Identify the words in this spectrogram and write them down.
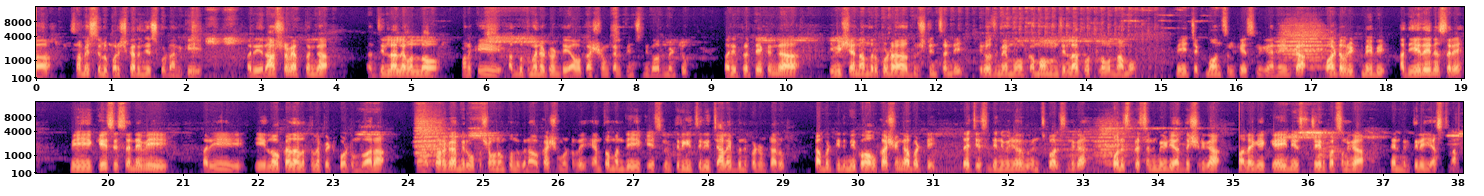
సమస్యలు పరిష్కారం చేసుకోవడానికి మరి రాష్ట్ర వ్యాప్తంగా జిల్లా లెవెల్లో మనకి అద్భుతమైనటువంటి అవకాశం కల్పించింది గవర్నమెంట్. మరి ప్రత్యేకంగా ఈ విషయాన్ని అందరూ కూడా దృష్టించండి. ఈరోజు మేము ఖమ్మం జిల్లా కోర్టులో ఉన్నాము. మీ చెక్ బౌన్సుల కేసులు కానీ ఇంకా వాట్ ఎవర్ ఇట్ మేబీ అది ఏదైనా సరే మీ కేసెస్ అనేవి మరి ఈ లోక్ అదాలత్లో పెట్టుకోవటం ద్వారా త్వరగా మీరు ఉపశమనం పొందుకునే అవకాశం ఉంటుంది. ఎంతోమంది కేసులు తిరిగి తిరిగి చాలా ఇబ్బంది పడి ఉంటారు. కాబట్టి ఇది మీకు అవకాశం కాబట్టి దయచేసి దీన్ని వినియోగించుకోవాల్సిందిగా పోలీస్ ప్రెస్ అండ్ మీడియా అధ్యక్షుడిగా అలాగే కేఈ న్యూస్ చైర్పర్సన్గా నేను మీకు తెలియజేస్తున్నాను.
